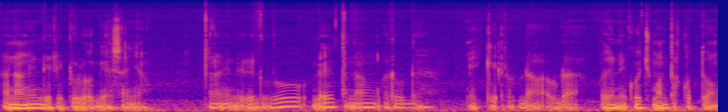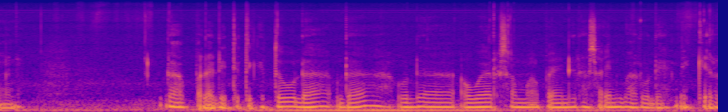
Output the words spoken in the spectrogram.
Tenangin diri dulu biasanya. Tenangin diri dulu deh tenang baru udah mikir udah udah oh ini gue cuma takut doang ini udah pada di titik itu udah udah udah aware sama apa yang dirasain baru deh mikir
